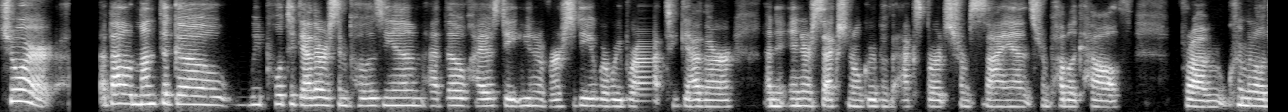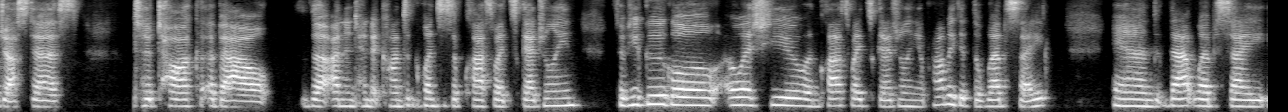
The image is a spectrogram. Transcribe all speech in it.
Sure. About a month ago, we pulled together a symposium at the Ohio State University where we brought together an intersectional group of experts from science, from public health, from criminal justice to talk about the unintended consequences of class-wide scheduling. So if you Google OSU and class-wide scheduling, you'll probably get the website. And that website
